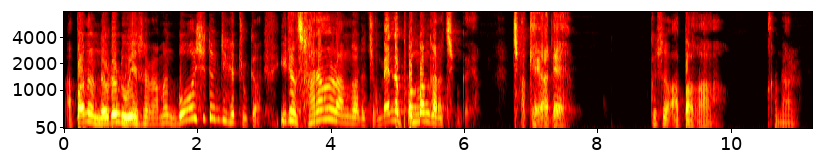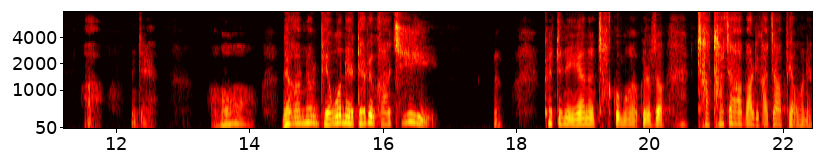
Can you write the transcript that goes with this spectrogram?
아빠는 너를 위해서라면 무엇이든지 해줄까. 이런 사랑을 안 가르치고 맨날 법만 가르친 거야. 착해야 돼. 그래서 아빠가 그날, 아, 이제, 어, 내가 널 병원에 데려가지. 그랬더니 얘는 자꾸 뭐, 그래서 차 타자, 빨리 가자, 병원에.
